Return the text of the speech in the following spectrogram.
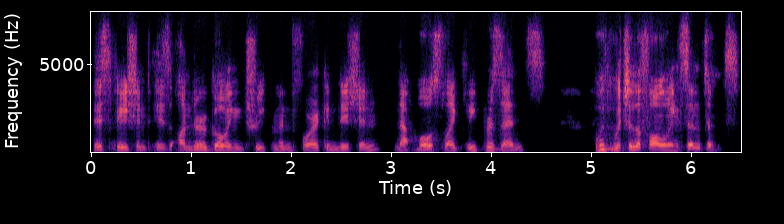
This patient is undergoing treatment for a condition that most likely presents with which of the following symptoms?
